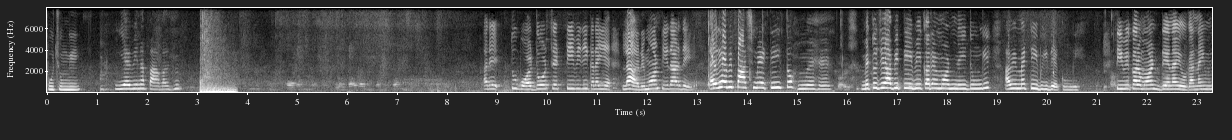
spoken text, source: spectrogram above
पूछूँगी। ये भी ना पागल हूँ। अरे तू बहुत दूर से टीवी देख रही है। ला रिमोट इधर दे। अरे अभी पाँच मिनट ही तो हुए हैं। मैं तुझे अभी टीवी का रिमोट नहीं दूँगी अभी मैं टीवी देखूँगी। टीवी का रिमोट देना ही होगा नहीं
